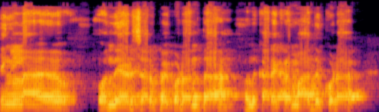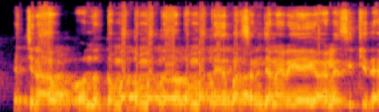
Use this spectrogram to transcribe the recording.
ತಿಂಗಳ ಒಂದು ಎರಡು ಸಾವಿರ ರೂಪಾಯಿ ಕೊಡುವಂತ ಒಂದು ಕಾರ್ಯಕ್ರಮ ಅದು ಕೂಡ ಹೆಚ್ಚಿನ ಒಂದು ತೊಂಬತ್ತೊಂಬತ್ತು, ತೊಂಬತ್ತೈದು ಪರ್ಸೆಂಟ್ ಜನರಿಗೆ ಈಗಾಗಲೇ ಸಿಕ್ಕಿದೆ.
